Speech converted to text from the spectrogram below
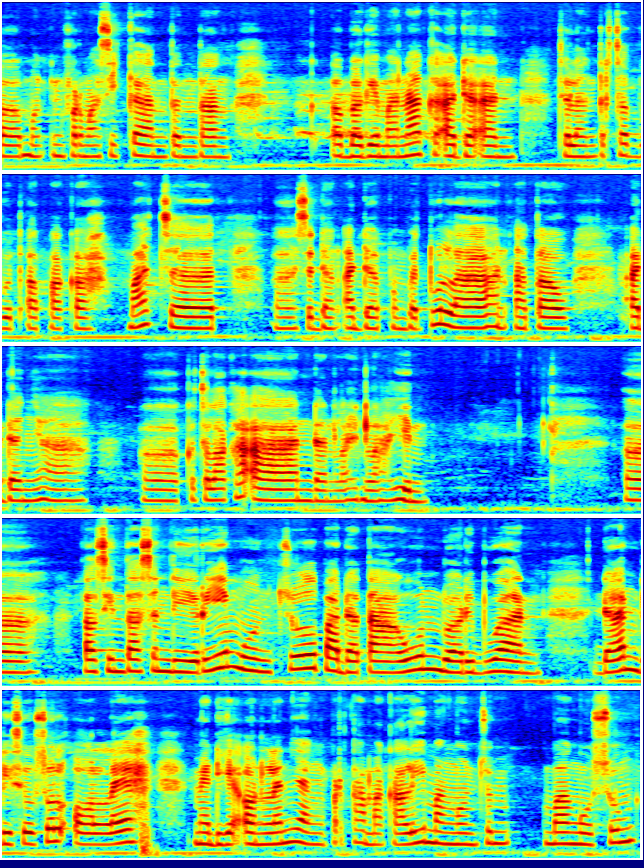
uh, menginformasikan tentang bagaimana keadaan jalan tersebut, apakah macet, uh, sedang ada pembetulan, atau adanya uh, kecelakaan, dan lain-lain. Uh, El Sinta sendiri muncul pada tahun 2000-an dan disusul oleh media online yang pertama kali mengusung, mengusung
